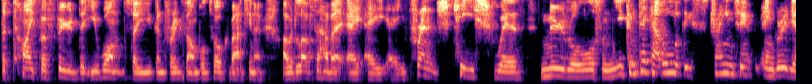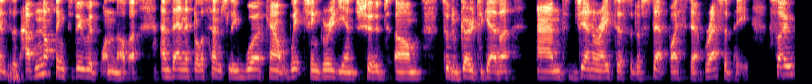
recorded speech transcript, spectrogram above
the type of food that you want so you can for example talk about you know i would love to have a, a, a, a french quiche with noodles and you can pick out all of these strange ingredients that have nothing to do with one another and then it'll essentially work out which ingredients should um, sort of go together and generate a sort of step by step recipe. So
